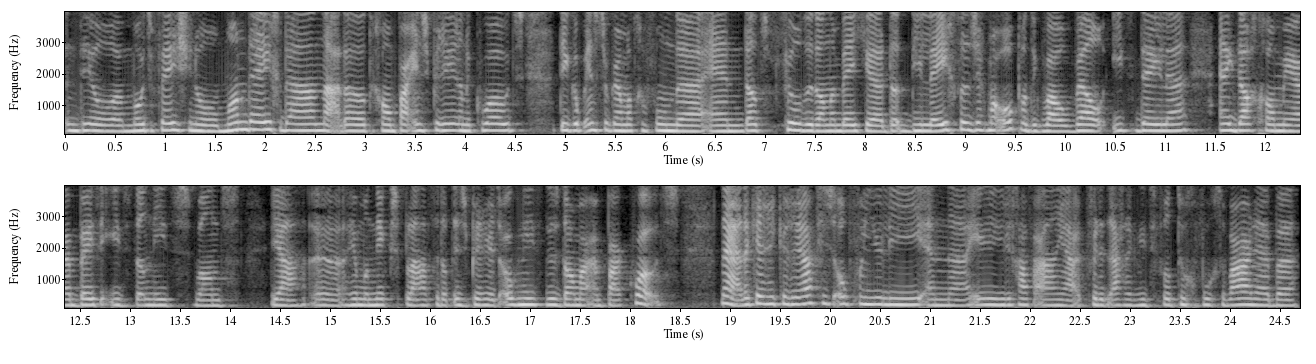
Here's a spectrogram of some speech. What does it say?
een deel uh, Motivational Monday gedaan. Nou, dat had gewoon een paar inspirerende quotes die ik op Instagram had gevonden. En dat vulde dan een beetje dat, die leegte zeg maar op. Want ik wou wel iets delen. En ik dacht gewoon meer beter iets dan niets. Want ja, uh, helemaal niks plaatsen, dat inspireert ook niet. Dus dan maar een paar quotes. Nou ja, daar kreeg ik reacties op van jullie. En jullie, jullie gaven aan, ja, ik vind het eigenlijk niet veel toegevoegde waarde hebben.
